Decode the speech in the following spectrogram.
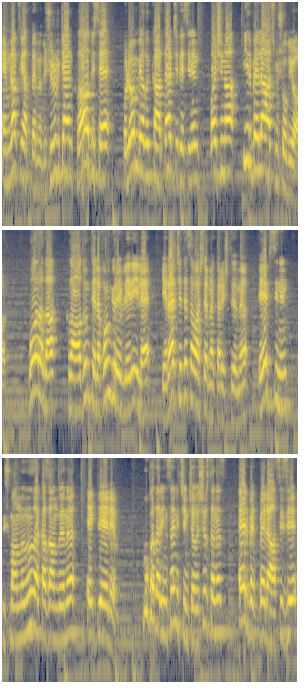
emlak fiyatlarını düşürürken Cloud ise Kolombiyalı kartel çetesinin başına bir bela açmış oluyor. Bu arada Cloud'un telefon görevleriyle yerel çete savaşlarına karıştığını ve hepsinin düşmanlığını da kazandığını ekleyelim. Bu kadar insan için çalışırsanız elbet bela sizi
